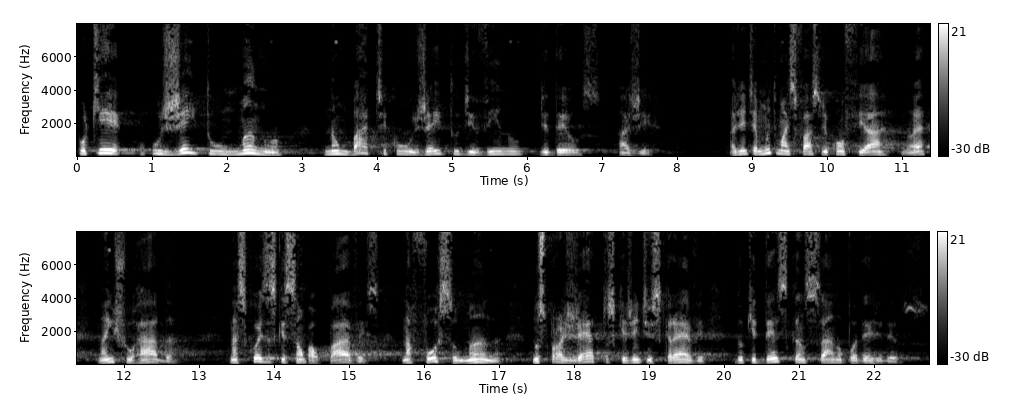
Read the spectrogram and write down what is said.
porque o jeito humano não bate com o jeito divino de Deus agir. A gente é muito mais fácil de confiar, não é? Na enxurrada, nas coisas que são palpáveis, na força humana, nos projetos que a gente escreve, do que descansar no poder de Deus.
